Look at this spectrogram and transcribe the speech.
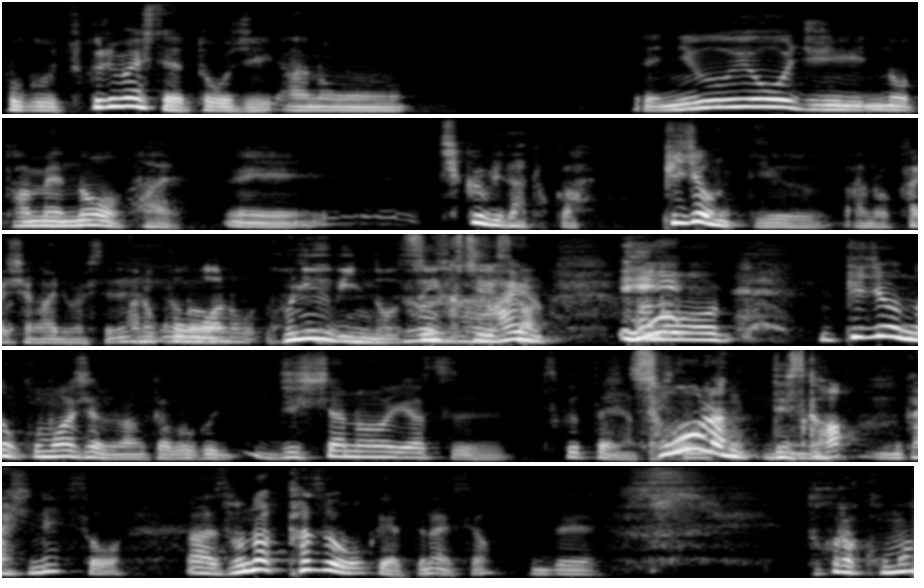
僕作りましたよ、当時。あの、で乳幼児のための、はい。えー乳首だとか、ピジョンっていうあの会社がありましてね。あの、こう、あの、哺乳瓶の吸い口ですか？はいえ？あの、ピジョンのコマーシャルなんか僕、実写のやつ作ったりなんかそうなんですか？昔ね、そう。あそんな数多くやってないですよ。で、ところがコマ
